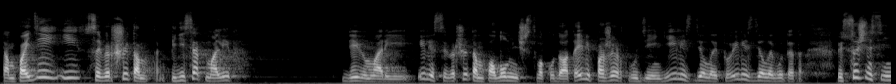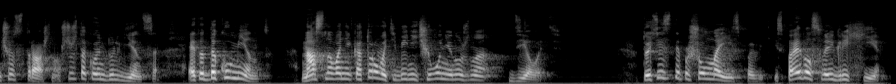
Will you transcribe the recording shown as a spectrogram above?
там пойди и соверши там, там 50 молитв Деве Марии, или соверши там паломничество куда-то, или пожертвуй деньги, или сделай то, или сделай вот это. То есть в сущности ничего страшного. Что же такое индульгенция? Это документ, на основании которого тебе ничего не нужно делать. То есть если ты пришел на исповедь, исповедал свои грехи,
